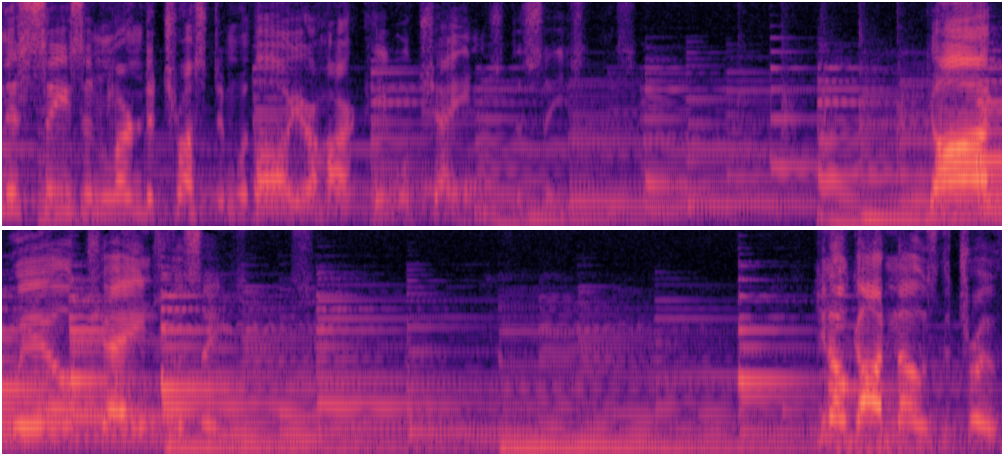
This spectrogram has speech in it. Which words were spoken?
this season, learn to trust Him with all your heart. He will change the seasons. God will change the seasons. You know, God knows the truth.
